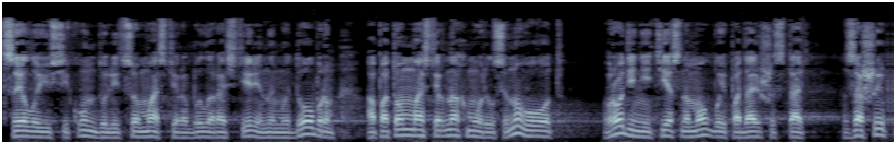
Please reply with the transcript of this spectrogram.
Целую секунду лицо мастера было растерянным и добрым, а потом мастер нахмурился. «Ну вот, вроде не тесно, мог бы и подальше стать. Зашиб,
